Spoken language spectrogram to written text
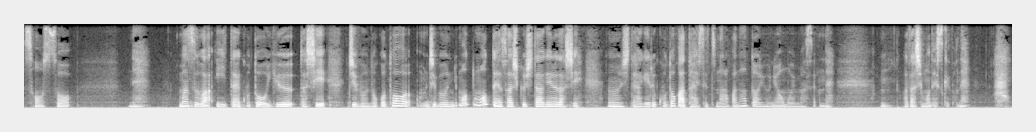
そうそう。ね。まずは言いたいことを言うだし、自分のことを自分にもっともっと優しくしてあげるだし、うん、してあげることが大切なのかなというふうには思いますよね。うん、私もですけどね。はい。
